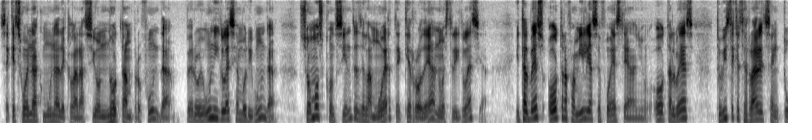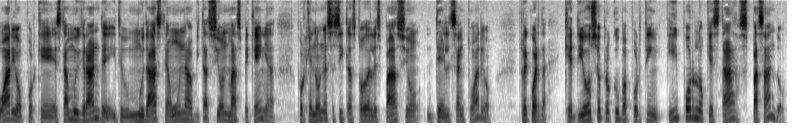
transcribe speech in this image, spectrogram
Sé que suena como una declaración no tan profunda, pero en una iglesia moribunda somos conscientes de la muerte que rodea nuestra iglesia. Y tal vez otra familia se fue este año, o tal vez tuviste que cerrar el santuario porque está muy grande y te mudaste a una habitación más pequeña porque no necesitas todo el espacio del santuario. Recuerda, que Dios se preocupa por ti y por lo que estás pasando.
